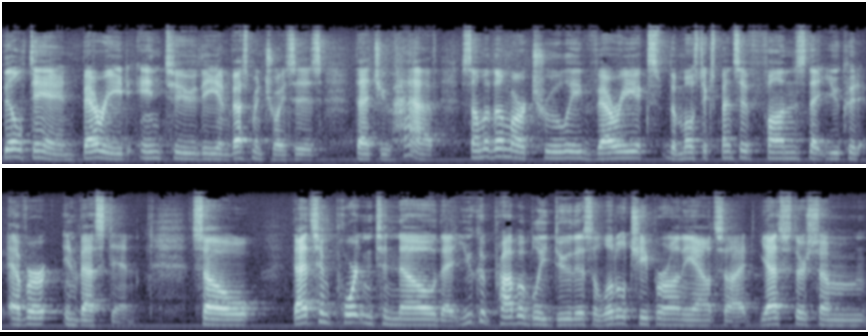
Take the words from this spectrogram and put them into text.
built in, buried into the investment choices that you have. Some of them are truly very the most expensive funds that you could ever invest in. So that's important to know that you could probably do this a little cheaper on the outside. Yes, there's some,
